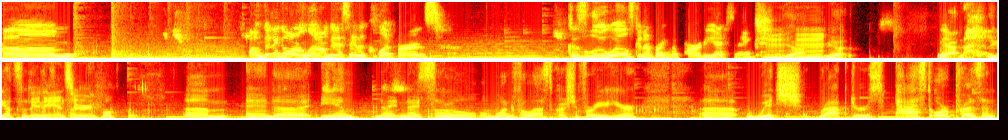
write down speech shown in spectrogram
Um, I'm gonna go on a limb. I'm gonna say the Clippers because Lou Will's gonna bring the party. I think. Yeah, Mhm. yeah. Yeah. They got some Good got some answer. people. Um, and uh, Ian, ni- nice little wonderful last question for you here. Uh, which Raptors, past or present,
